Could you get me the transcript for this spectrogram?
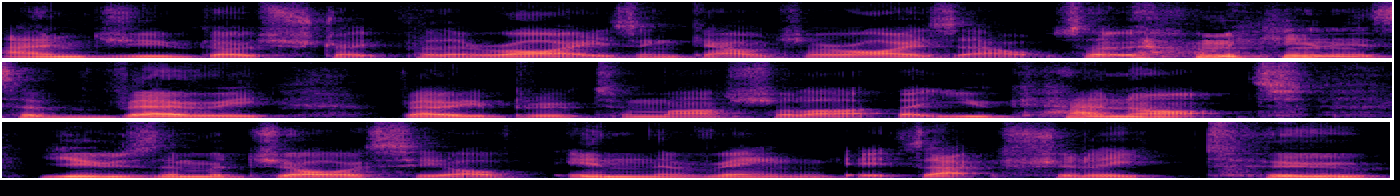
and you go straight for their eyes and gouge their eyes out. So i mean it's a very very brutal martial art that you cannot use the majority of in the ring. It's actually too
